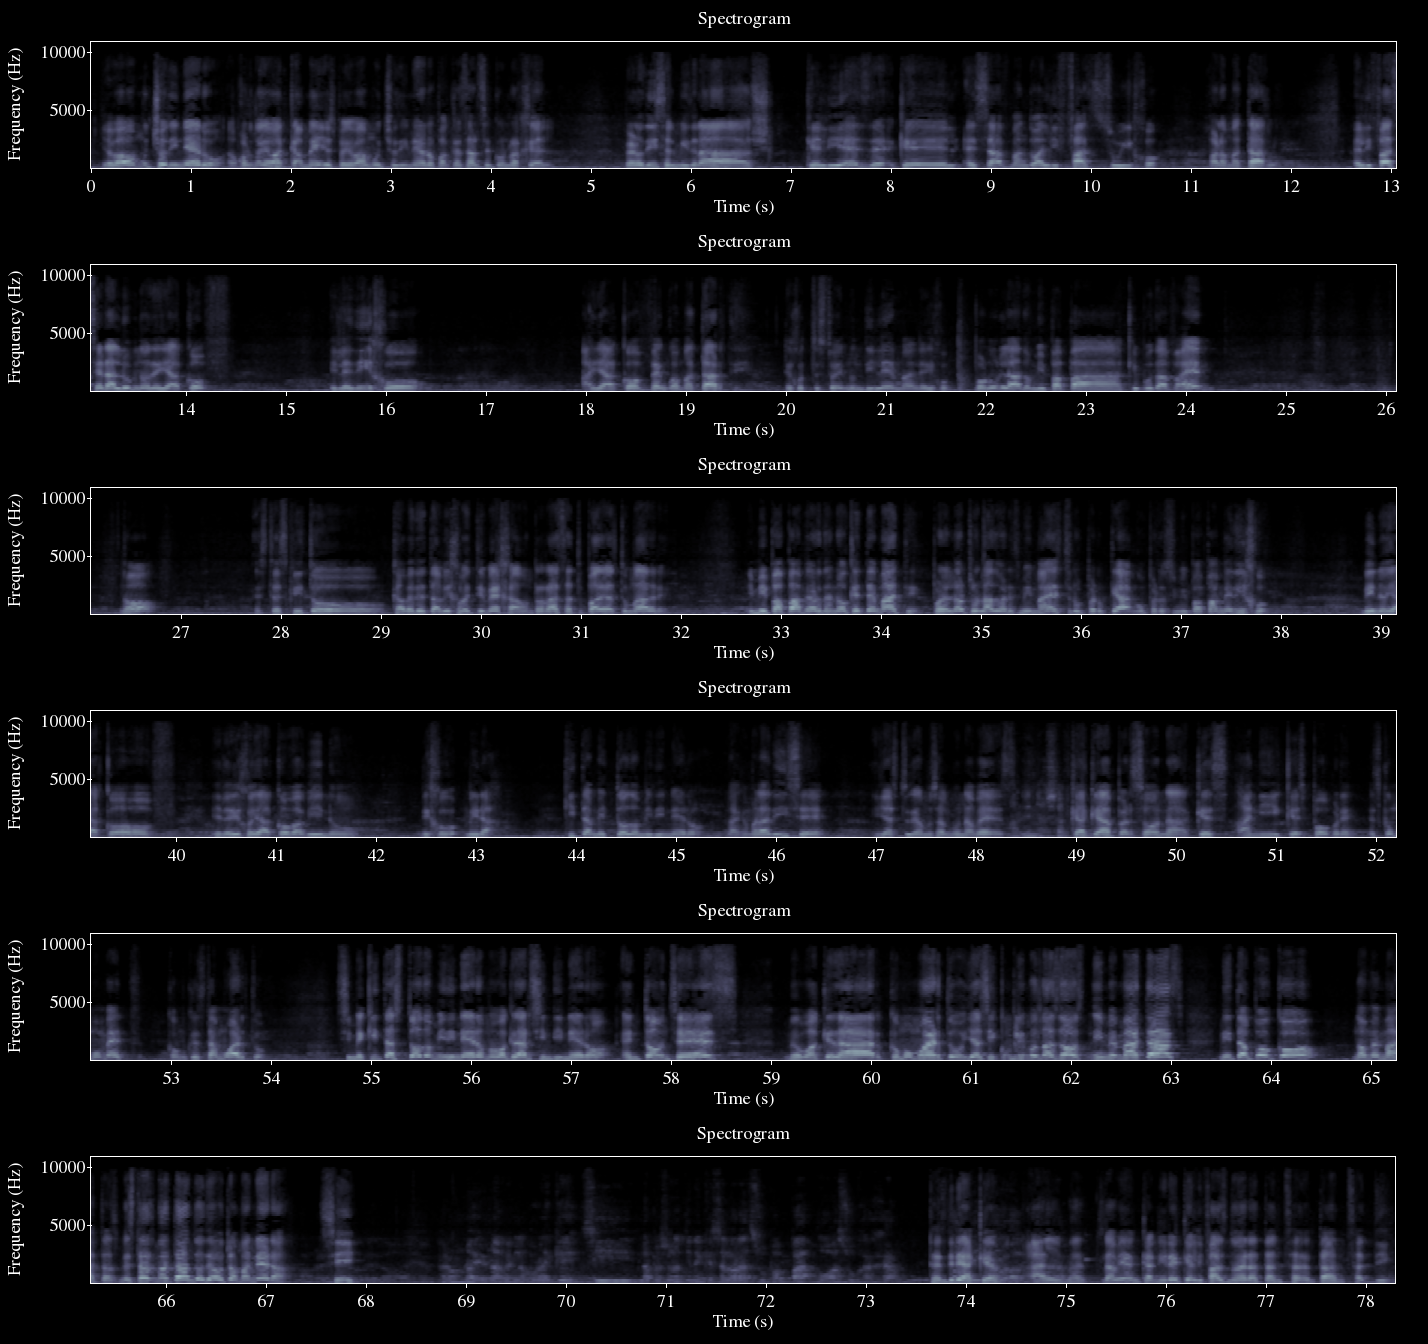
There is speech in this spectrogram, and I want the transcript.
Llevaba mucho dinero. A lo mejor no llevaba camellos, pero llevaba mucho dinero para casarse con Rachel. Pero dice el Midrash que, Eliezer, que el Esaf mandó a Elifaz, su hijo, para matarlo. Elifaz era alumno de Jacob. Y le dijo a Jacob, vengo a matarte. Dijo, te estoy en un dilema. Le dijo, por un lado mi papá Kibudafaem, ¿no? Está escrito, Cabe de tabija betimeja, honrarás a tu padre y a tu madre. Y mi papá me ordenó que te mate. Por el otro lado eres mi maestro, pero ¿qué hago? Pero si mi papá me dijo, vino Jacob y le dijo Jacob vino, dijo, mira, quítame todo mi dinero. La Gemara dice, y ya estudiamos alguna vez, que aquella persona que es ani, que es pobre, es como Met, como que está muerto. Si me quitas todo mi dinero, me voy a quedar sin dinero. Entonces, me voy a quedar como muerto. Y así cumplimos las dos. Ni me matas, ni tampoco no me matas. Me estás matando de otra manera. Sí. Pero no hay una regla por ahí que si la persona tiene que salvar a su papá o a su jajam. Tendría está que... Al, dejarlo. también, Caniré que Elifaz no era tan, tan sadik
